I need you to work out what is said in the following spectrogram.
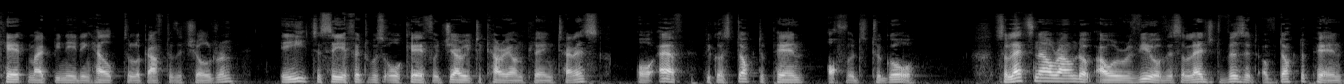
Kate might be needing help to look after the children. E. To see if it was okay for Gerry to carry on playing tennis. Or F. Because Dr. Payne offered to go. So let's now round up our review of this alleged visit of Dr. Payne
